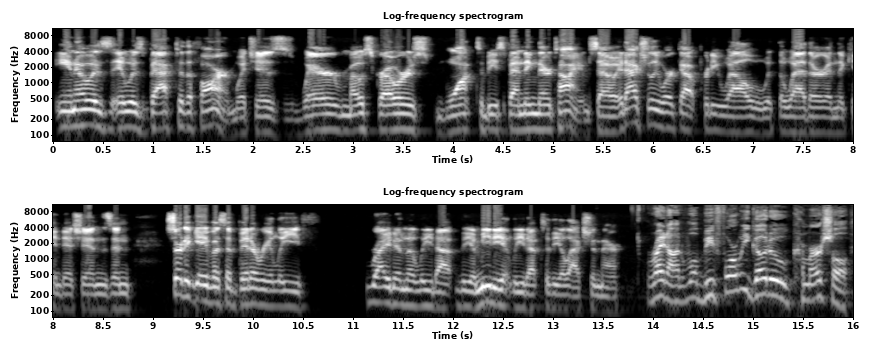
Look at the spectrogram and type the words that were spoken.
you know, it was, it was back to the farm, which is where most growers want to be spending their time. So it actually worked out pretty well with the weather and the conditions, and sort of gave us a bit of relief right in the lead up, the immediate lead up to the election there. Right on. Well, before we go to commercial,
